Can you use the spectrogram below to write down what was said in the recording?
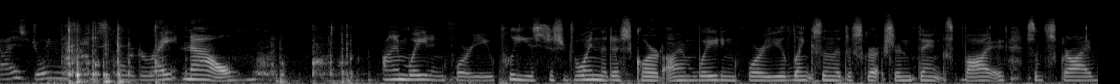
Guys, join the Discord right now. I'm waiting for you. Please just join the Discord. I'm waiting for you. Links in the description. Thanks. Bye. Subscribe.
